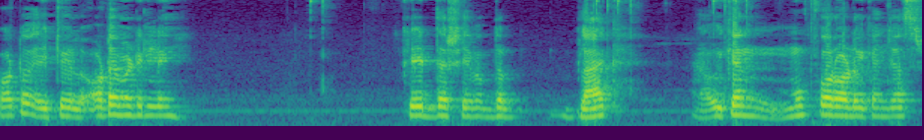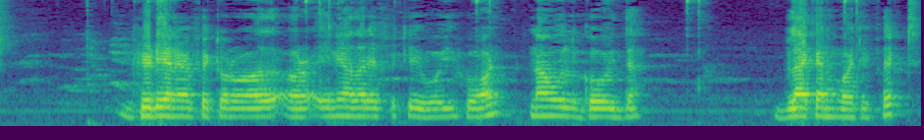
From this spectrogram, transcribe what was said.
photo it will automatically create the shape of the black. Uh, we can move forward we can just gradient effect or, or any other effect you want. Now we'll go with the black and white effect.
